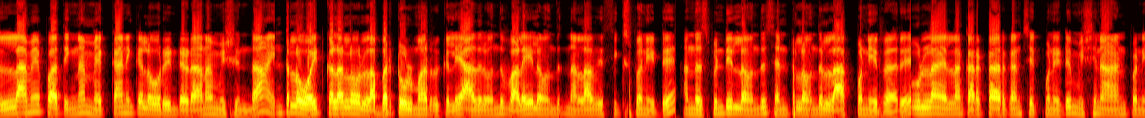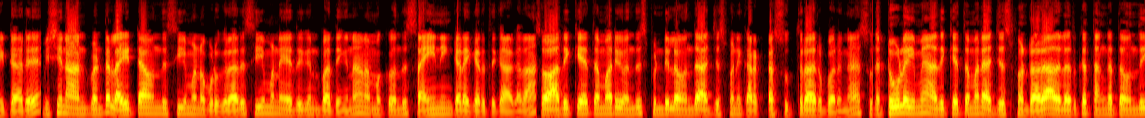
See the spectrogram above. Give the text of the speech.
எல்லாமே பாத்தீங்கன்னா மெக்கானிக்கல் ஓரியன்டான மிஷின் தான். இன்டர்ல ஒயிட் கலர்ல ஒரு லப்பர் டூல் மாதிரி இருக்கு இல்லையா? அதுல வந்து வலையில வந்து நல்லாவே ஃபிக்ஸ் பண்ணிட்டு அந்த ஸ்பிண்டில்ல வந்து சென்டர்ல வந்து லாக் பண்ணிடுறாரு. உள்ள எல்லாம் கரெக்டா இருக்கான்னு செக் பண்ணிட்டு மிஷினை ஆன் பண்ணிட்டாரு. மிஷின் ஆன் பண்ணிட்டு லைட்டா வந்து சீமனை கொடுக்குறாரு. சீமனை எதுக்குன்னு பாத்தீங்கன்னா நமக்கு வந்து சைனிங் கிடைக்கிறதுக்காக தான். ஸோ அதுக்கேத்த மாதிரி வந்து ஸ்பிண்டில வந்து அட்ஜஸ்ட் பண்ணி கரெக்டாக சுற்றுறாரு பாருங்க. ஸோ இந்த டூலையுமே அதுக்கேற்ற மாதிரி அட்ஜஸ்ட் பண்ணுறாரு அதில் இருக்க தங்கத்தை வந்து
